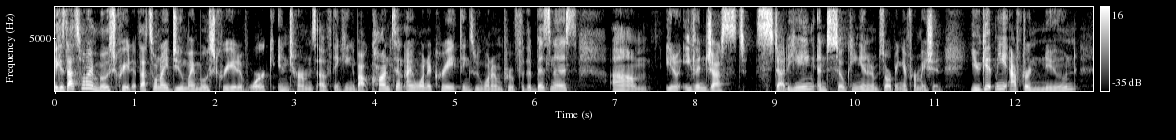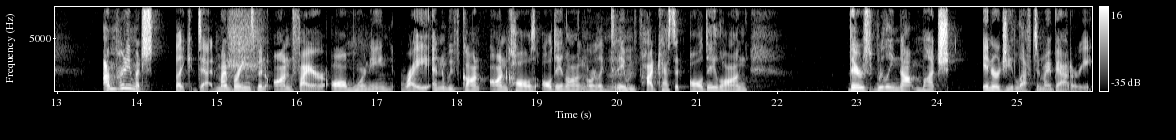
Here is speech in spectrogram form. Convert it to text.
because that's when I'm most creative. That's when I do my most creative work in terms of thinking about content I want to create, things we want to improve for the business. Um, you know, even just studying and soaking in and absorbing information. You get me after noon, I'm pretty much like dead. My brain's been on fire all morning, right? And we've gone on calls all day long, or like today, we've podcasted all day long. There's really not much energy left in my battery.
